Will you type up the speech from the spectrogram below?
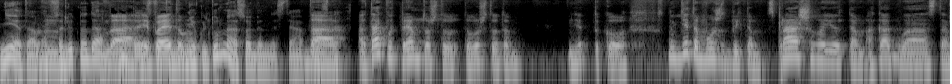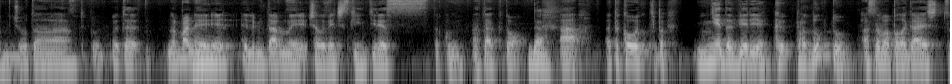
Нет, а, абсолютно да. Да, ну, и поэтому... не культурная особенность, а Да, просто... а так вот прям то, что, того, что там Нет такого. Ну, где-то, может быть, там спрашивают, там, а как вас, там, что там. Типа, это нормальный э- элементарный человеческий интерес такой. А так кто? Да. А такого, типа, недоверия к продукту, основополагаясь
